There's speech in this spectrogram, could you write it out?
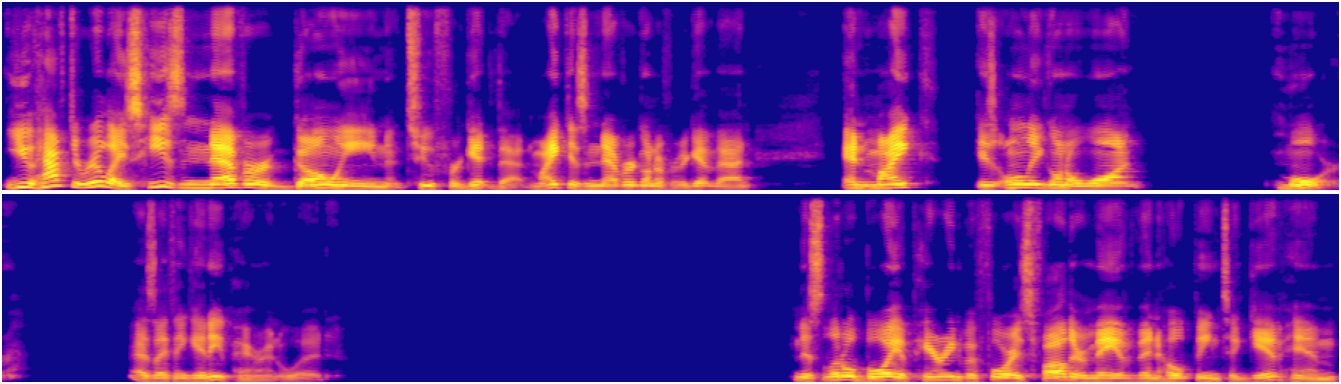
You have to realize he's never going to forget that. Mike is never going to forget that and Mike is only going to want more, as I think any parent would. This little boy appearing before his father may have been hoping to give him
